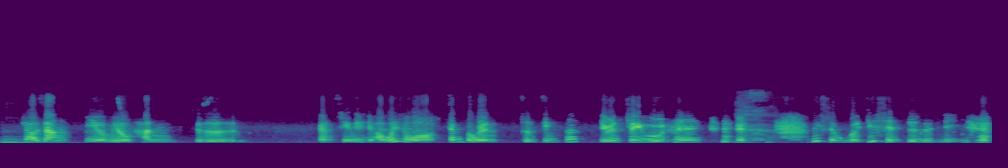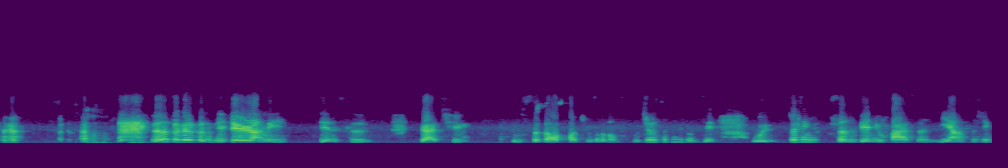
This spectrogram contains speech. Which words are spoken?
嗯，就好像你有没有看，就是感情里就好，为什么这样多人曾经，嗯，有人追我，为什么我就选择了你？然后这个东西就让你坚持下去。有十个跑出这个东西，我觉得这个东西，我最近身边有发生一样事情，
